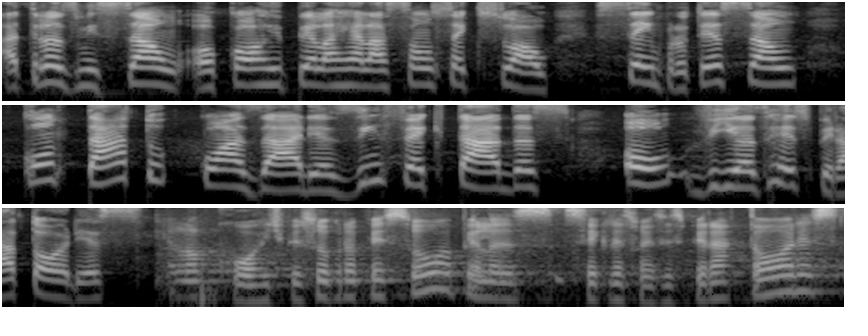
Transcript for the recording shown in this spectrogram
A transmissão ocorre pela relação sexual sem proteção, contato com as áreas infectadas ou vias respiratórias. Ela ocorre de pessoa para pessoa pelas secreções respiratórias,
